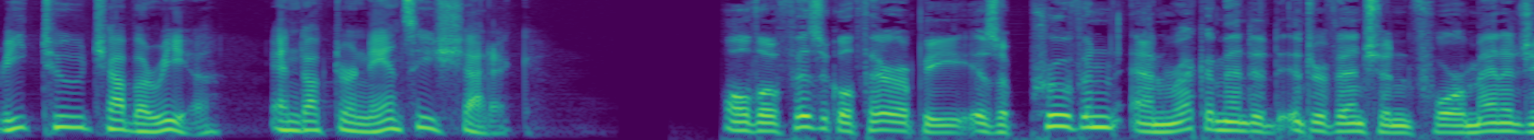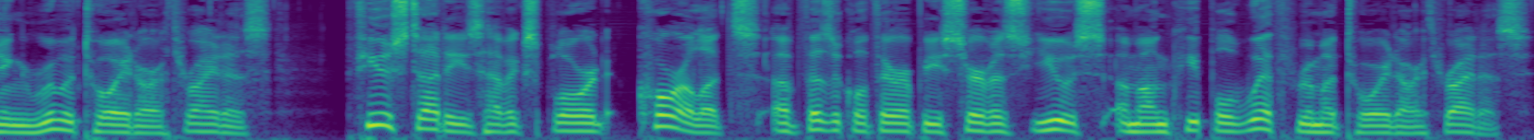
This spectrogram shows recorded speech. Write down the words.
Ritu Chabaria, and Dr. Nancy Shadick. Although physical therapy is a proven and recommended intervention for managing rheumatoid arthritis, few studies have explored correlates of physical therapy service use among people with rheumatoid arthritis.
